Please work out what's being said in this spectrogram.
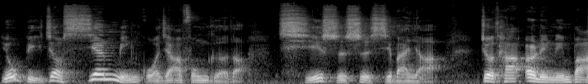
有比较鲜明国家风格的，其实是西班牙。就他二零零八，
